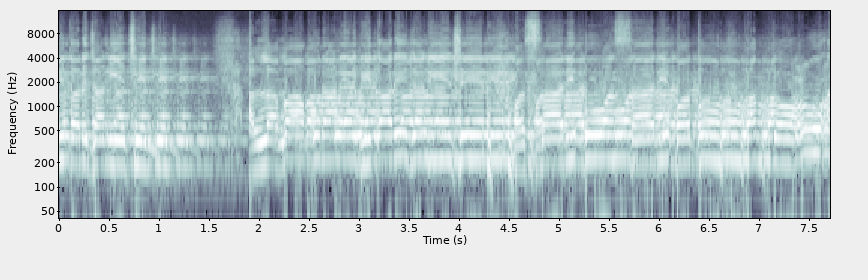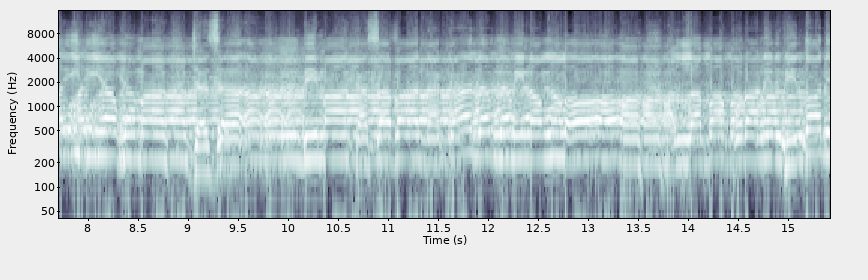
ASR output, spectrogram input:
ভিতরে জানিয়েছেন। আল্লাহ পাক ভিতরে জানিয়েছেন ওয়াসারিকু ওয়াসারিকাতু ফাকতু আইদিয়াহুমা কাসাবা নাকালাম মিনাল্লাহ। আল্লাহ কোরআনের ভিতরে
